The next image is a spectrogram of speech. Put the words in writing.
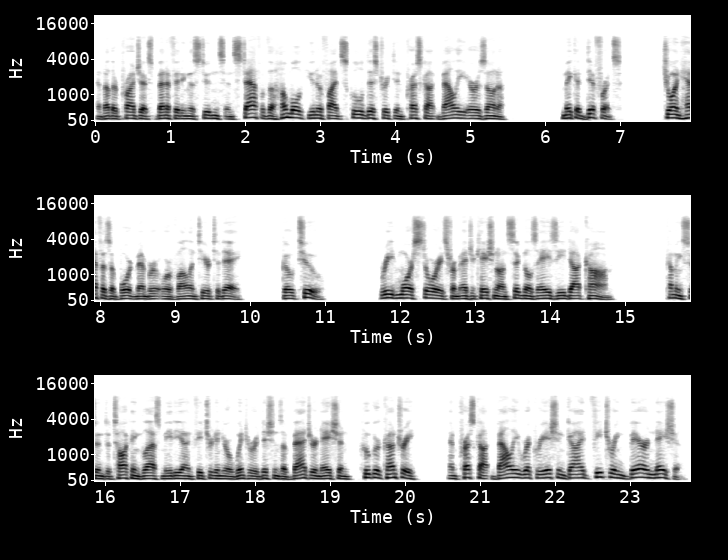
and other projects benefiting the students and staff of the Humboldt Unified School District in Prescott Valley, Arizona. Make a difference. Join HEF as a board member or volunteer today. Go to. Read more stories from educationonsignalsaz.com. Coming soon to Talking Glass Media and featured in your winter editions of Badger Nation, Cougar Country, and Prescott Valley Recreation Guide featuring Bear Nation.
